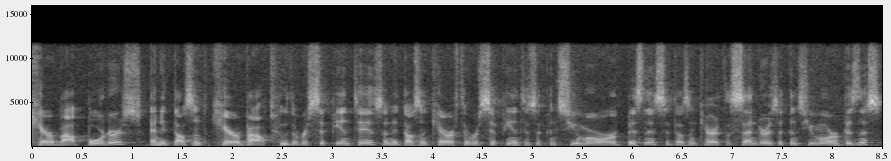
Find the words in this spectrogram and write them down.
care about borders, and it doesn't care about who the recipient is, and it doesn't care if the recipient is a consumer or a business. It doesn't care if the sender is a consumer or a business.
